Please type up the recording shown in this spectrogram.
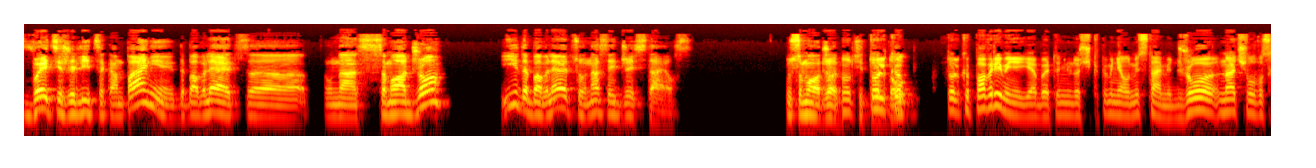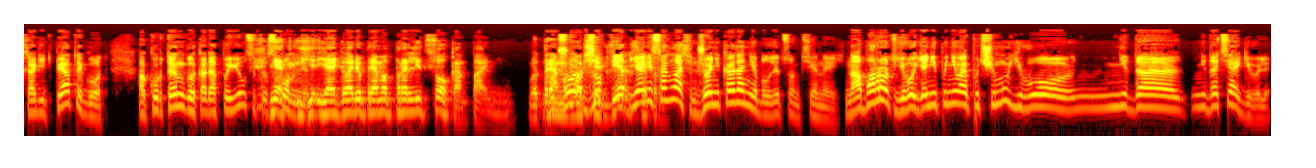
в эти же лица компании добавляется у нас Самуа Джо и добавляются у нас AJ Styles. Ну, Самуа Джо. Ну, типа, только, дол... Только по времени я бы это немножечко поменял местами. Джо начал восходить пятый год, а Курт Энгл, когда появился, ты вспомни. Нет, я, я говорю прямо про лицо компании. Вот ну, прямо Джо, вообще Джо, вверх. Я который... не согласен, Джо никогда не был лицом TNA. Наоборот, его, я не понимаю, почему его не, до, не дотягивали.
